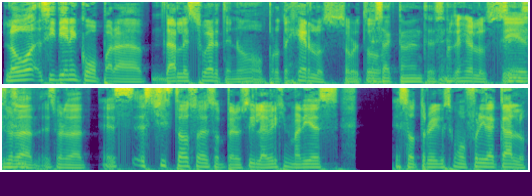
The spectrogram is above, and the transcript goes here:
luego sí tienen como para darles suerte, ¿no? O protegerlos, sobre todo. Exactamente, sí. Protegerlos. Sí, Sí, es sí, verdad, es verdad. Es, es chistoso eso, pero sí, la Virgen María es, es otro, es como Frida Kahlo,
